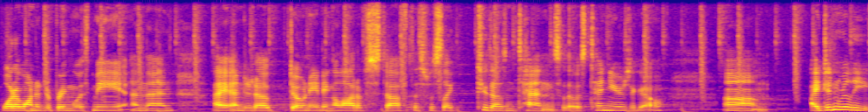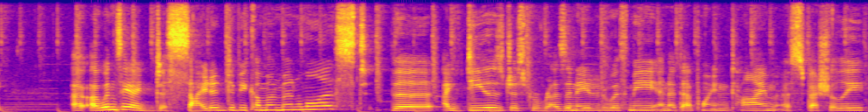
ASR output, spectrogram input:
what I wanted to bring with me. And then I ended up donating a lot of stuff. This was like 2010, so that was 10 years ago. Um, I didn't really, I, I wouldn't say I decided to become a minimalist. The ideas just resonated with me. And at that point in time, especially,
